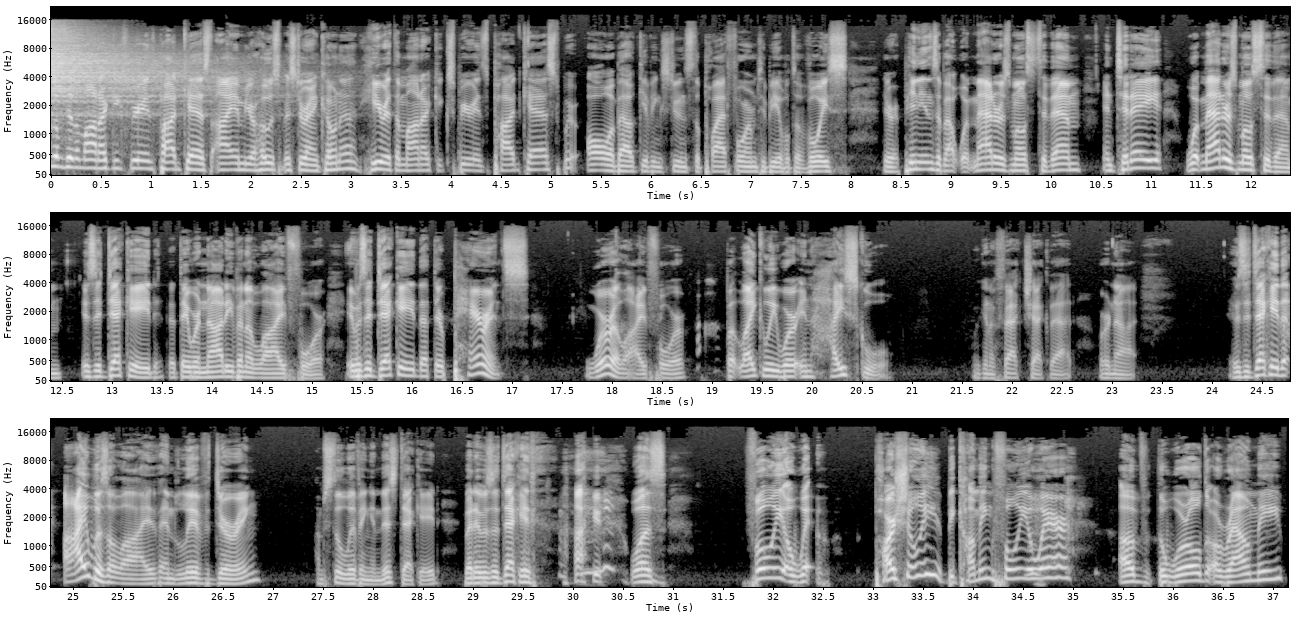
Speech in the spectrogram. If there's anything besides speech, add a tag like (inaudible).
Welcome to the Monarch Experience Podcast. I am your host, Mr. Ancona. Here at the Monarch Experience Podcast, we're all about giving students the platform to be able to voice their opinions about what matters most to them. And today, what matters most to them is a decade that they were not even alive for. It was a decade that their parents were alive for, but likely were in high school. We're going to fact check that or not. It was a decade that I was alive and lived during. I'm still living in this decade, but it was a decade (laughs) I was fully aware, partially becoming fully aware of the world around me.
